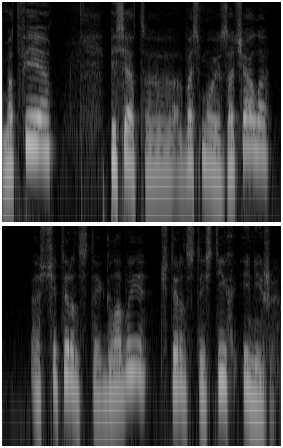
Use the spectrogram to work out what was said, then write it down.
Матфея, 58 зачало, с 14 главы, 14 стих и ниже –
